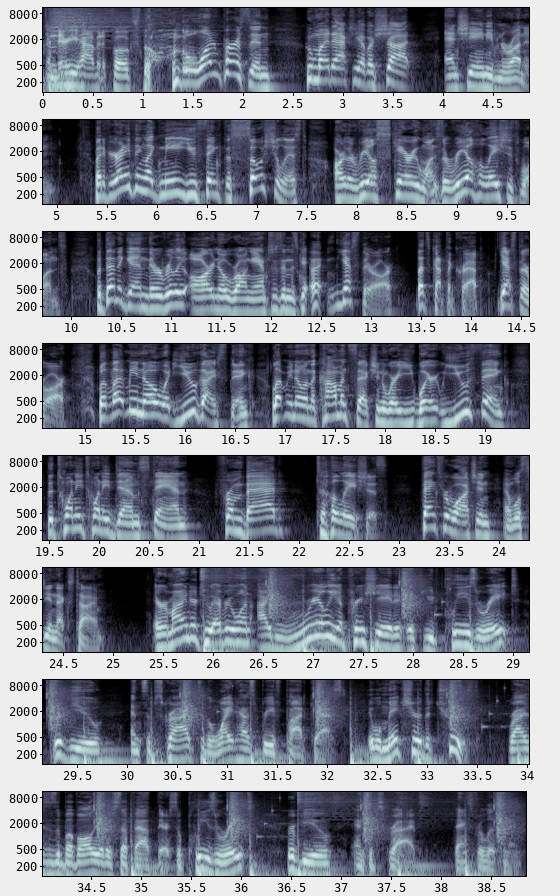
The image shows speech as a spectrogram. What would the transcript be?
And there you have it, folks. The, the one person who might actually have a shot, and she ain't even running. But if you're anything like me, you think the socialists are the real scary ones, the real hellacious ones. But then again, there really are no wrong answers in this game. Uh, yes, there are. Let's cut the crap. Yes, there are. But let me know what you guys think. Let me know in the comment section where you, where you think the 2020 Dems stand from bad to hellacious. Thanks for watching, and we'll see you next time. A reminder to everyone I'd really appreciate it if you'd please rate, review, and subscribe to the White House Brief podcast. It will make sure the truth rises above all the other stuff out there. So please rate, review, and subscribe. Thanks for listening.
